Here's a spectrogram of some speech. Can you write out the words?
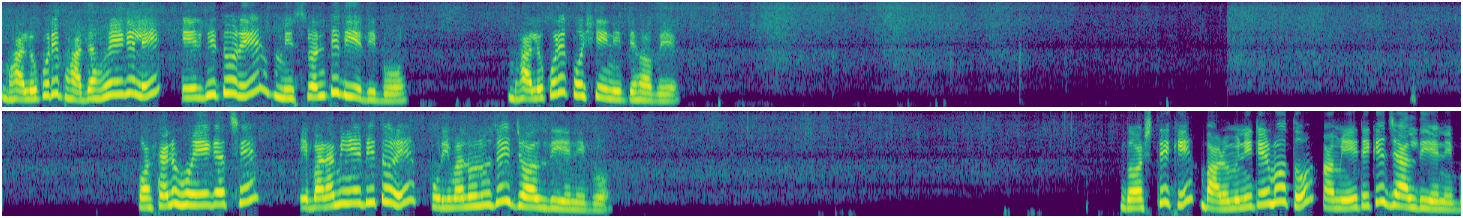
ভালো করে ভাজা হয়ে গেলে এর ভিতরে মিশ্রণটি দিয়ে দিব। ভালো করে কষিয়ে নিতে হবে। কষানো হয়ে গেছে। এবার আমি এর ভিতরে পরিমাণ অনুযায়ী জল দিয়ে নেব। দশ থেকে বারো মিনিটের মতো আমি এটাকে জাল দিয়ে নেব।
